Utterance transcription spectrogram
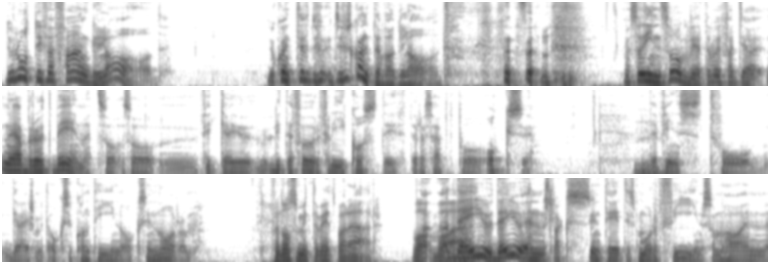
Du låter ju för fan glad. Du, kan inte, du, du ska inte vara glad. så, och så insåg vi att det var ju för att jag, när jag bröt benet så, så fick jag ju lite för frikostigt recept på Oxy. Mm. Det finns två grejer som heter Oxycontin och Oxynorm. För de som inte vet vad det är Vad, vad Ja, det, är ju, det är ju en slags syntetisk morfin som har en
